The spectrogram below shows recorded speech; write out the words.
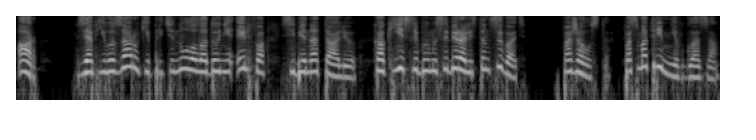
Ар, взяв его за руки, притянула ладони эльфа себе на талию, как если бы мы собирались танцевать. Пожалуйста, посмотри мне в глаза.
